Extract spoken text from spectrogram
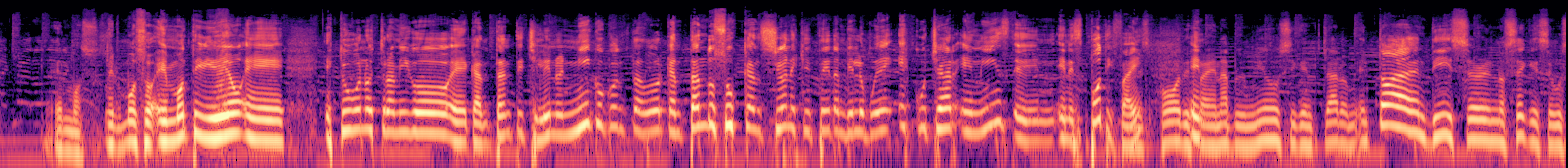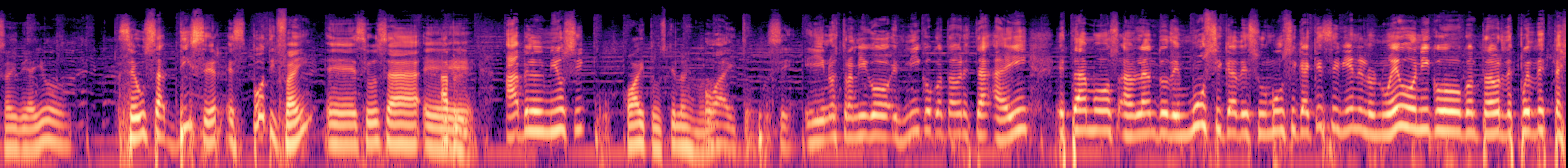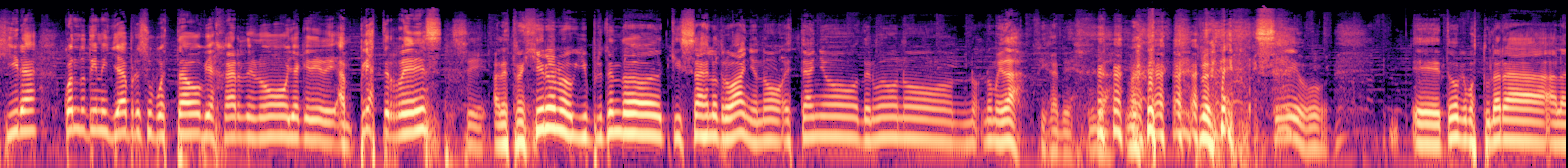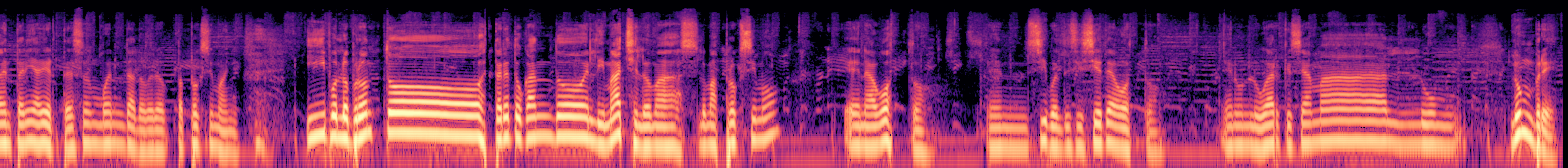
Hermoso. Hermoso. En Montevideo eh, estuvo nuestro amigo eh, cantante chileno Nico Contador cantando sus canciones que usted también lo puede escuchar en, Inst- en, en Spotify. En Spotify, En- en, Apple Music, en claro, en todas, en Deezer, no sé qué se usa hoy día. Yo, Se usa Deezer, Spotify, eh, se usa Apple. Apple Music o iTunes, que es lo mismo. ¿no? o iTunes. Sí. Y nuestro amigo Nico Contador está ahí. Estamos hablando de música, de su música. ¿Qué se viene lo nuevo, Nico Contador, después de esta gira? ¿Cuándo tienes ya presupuestado viajar de nuevo, ya que ampliaste redes? Sí. Al extranjero no, yo pretendo quizás el otro año, no, este año de nuevo no, no, no me da, fíjate. sí. Eh, tengo que postular a, a la ventanilla abierta, eso es un buen dato, pero para el próximo año. Y por lo pronto estaré tocando en Limache lo más, lo más próximo, en agosto. En, sí, por el 17 de agosto. En un lugar que se llama Lum- Lumbre.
